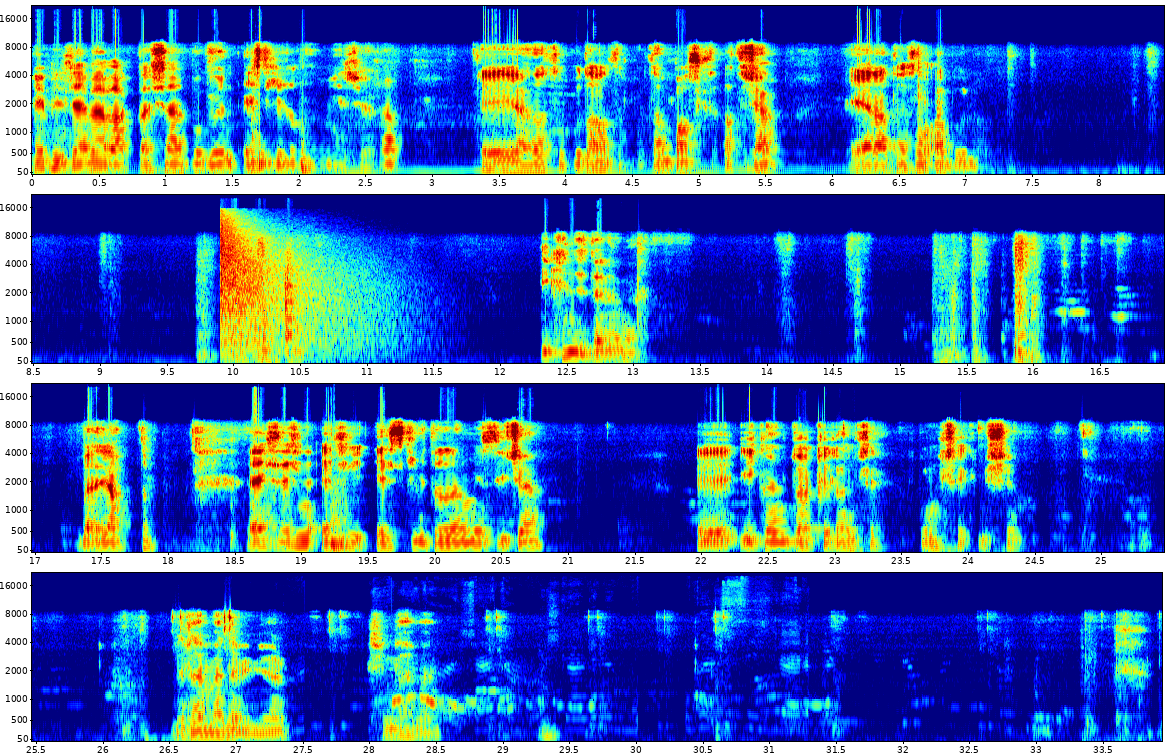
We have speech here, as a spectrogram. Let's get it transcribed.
Hepinize merhaba arkadaşlar. Bugün eski donumu izliyorum. Ee, yanına topu da aldım. Buradan basket atacağım. Eğer atarsam abone olun. İkinci deneme. Ben yaptım. Neyse şimdi eski, eski videolarımı izleyeceğim. Ee, ilk önce 4 yıl önce bunu çekmişim. Neden ben de bilmiyorum. Şimdi hemen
